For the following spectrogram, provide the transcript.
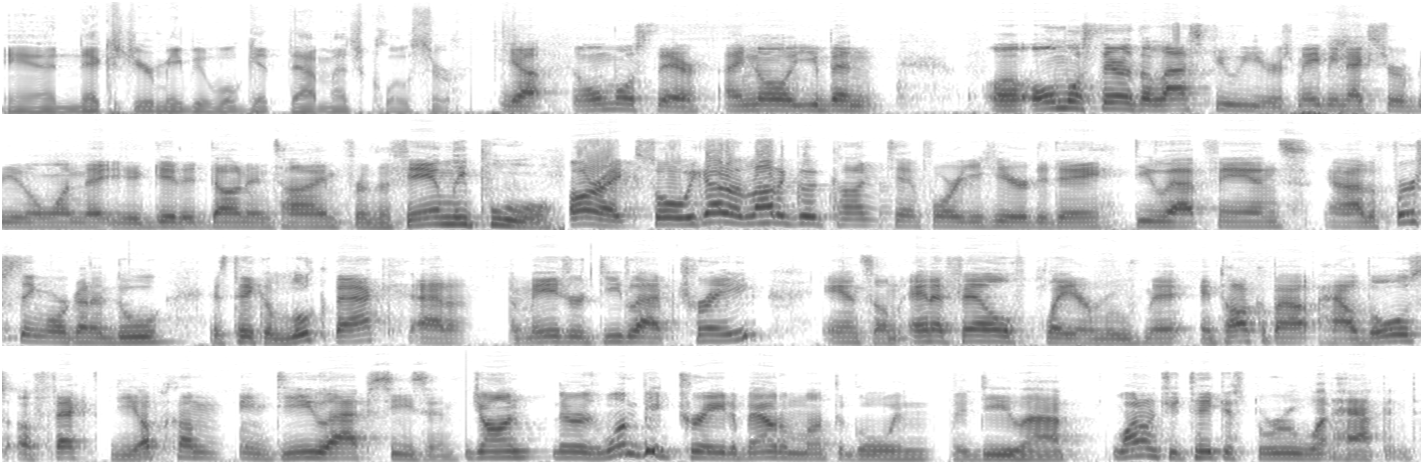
and next year maybe we'll get that much closer. Yeah, almost there. I know you've been uh, almost there the last few years. Maybe next year will be the one that you get it done in time for the family pool. All right, so we got a lot of good content for you here today, DLAP fans. Uh, the first thing we're going to do is take a look back at a major DLAP trade and some NFL player movement and talk about how those affect the upcoming D-Lap season. John, there was one big trade about a month ago in the D-Lap. Why don't you take us through what happened?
